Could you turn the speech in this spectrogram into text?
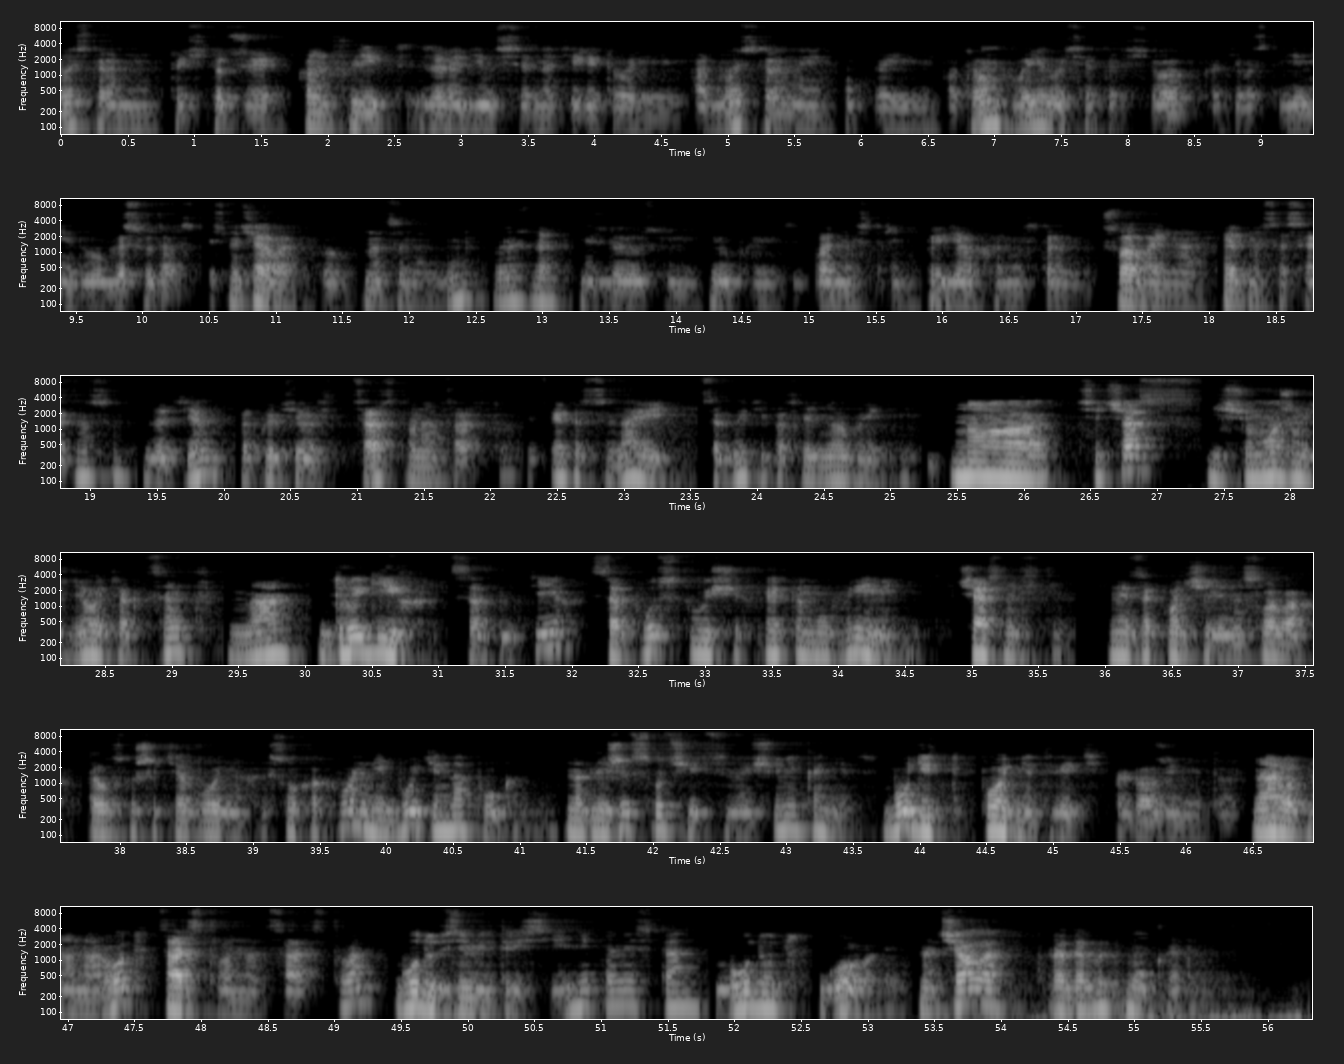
одной страны. То есть тот же конфликт зародился на территории одной страны, Украины. Потом вылилось это все в противостояние двух государств. То есть сначала был национальная вражда между русскими и украинцами в одной стране, в пределах одной страны. Шла война этноса с этносом, затем подключилось царство на царство. Это сценарий событий последнего времени. Но сейчас еще можем сделать акцент на других событиях, сопутствующих этому времени. В частности, мы закончили на словах «Да услышите о войнах и слухах войн, не будьте напуганы» надлежит случиться, но еще не конец. Будет поднят ведь, продолжение этого, народ на народ, царство на царство, будут землетрясения по местам, будут голоды. Начало родовых мук это.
